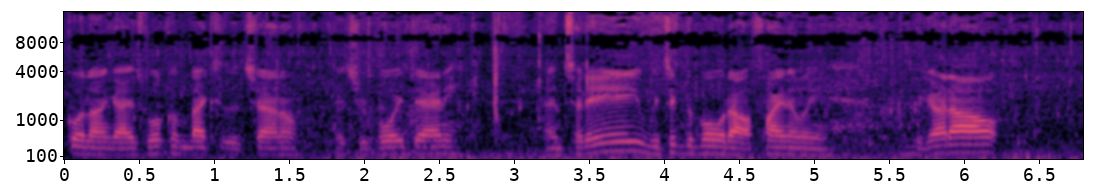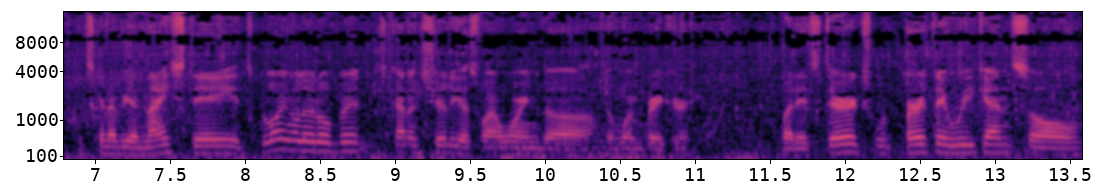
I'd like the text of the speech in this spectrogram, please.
going on guys? Welcome back to the channel. It's your boy danny. And today we took the boat out finally. We got out. It's gonna be a nice day. It's blowing a little bit. It's kind of chilly. That's why i'm wearing the the windbreaker. But it's derek's birthday weekend so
